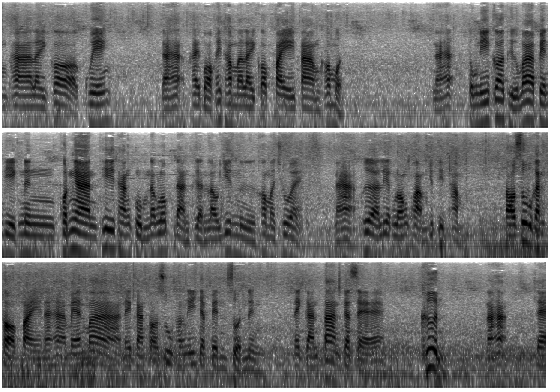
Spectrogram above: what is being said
ำพาอะไรก็เคว้งนะฮะใครบอกให้ทำอะไรก็ไปตามเขาหมดนะฮะตรงนี้ก็ถือว่าเป็นอีกหนึ่งผลงานที่ทางกลุ่มนักรบด่านเถื่อนเรายื่นมือเข้ามาช่วยนะฮะเพื่อเรียกร้องความยุติธรรม ต่อสู้กันต่อไปนะฮะแม้นว่าในการต่อสู้ครั้งนี้จะเป็นส่วนหนึ่งในการต้านกระแสขึ้นนะฮะแต่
